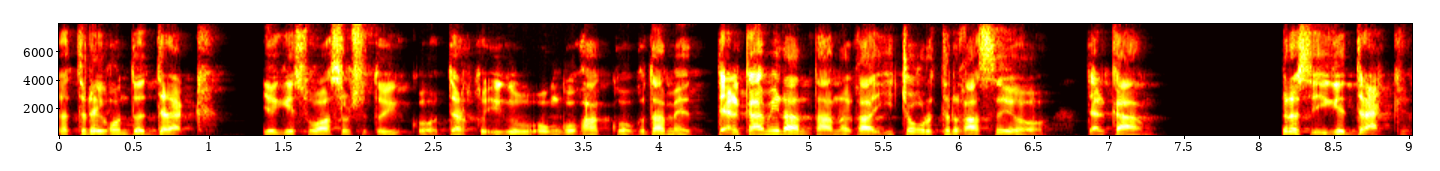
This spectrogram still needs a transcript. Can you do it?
자, dragon더 드래크 여기서 왔을 수도 있고 드래크 이거 온 것 같고 그 다음에 뗄감이라는 단어가 이쪽으로 들어갔어요. 뗄감. 그래서 이게 드래크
